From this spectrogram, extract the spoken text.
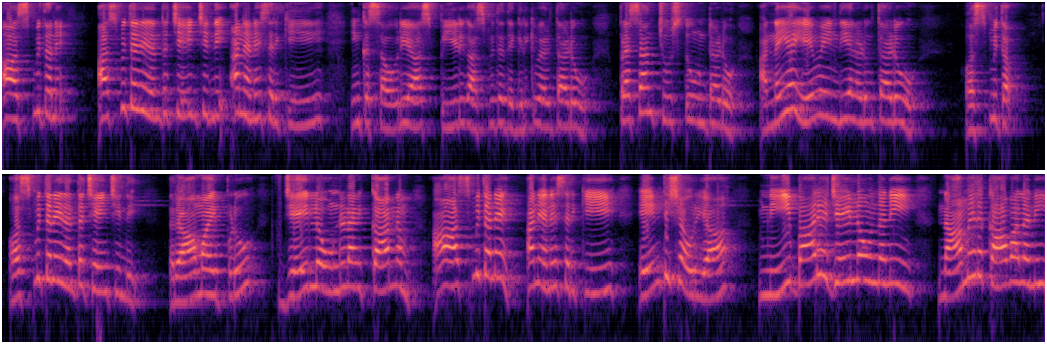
అస్మితనే. అస్మితని ఇదంతా చేయించింది అని అనేసరికి ఇంకా శౌర్య స్పీడ్గా అస్మిత దగ్గరికి వెళ్తాడు. ప్రశాంత్ చూస్తూ ఉంటాడు. అన్నయ్య ఏమైంది అని అడుగుతాడు. అస్మిత అస్మితనే ఇదంతా చేయించింది? రామ ఇప్పుడు జైల్లో ఉండడానికి కారణం ఆ అస్మితనే అని అనేసరికి ఏంటి శౌర్య? నీ భార్య జైల్లో ఉందని నా మీద కావాలని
